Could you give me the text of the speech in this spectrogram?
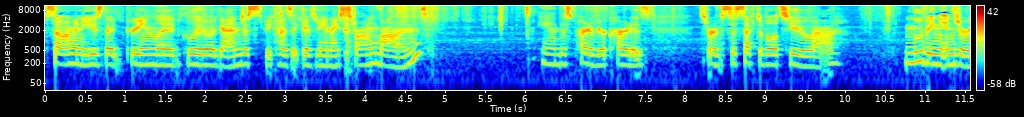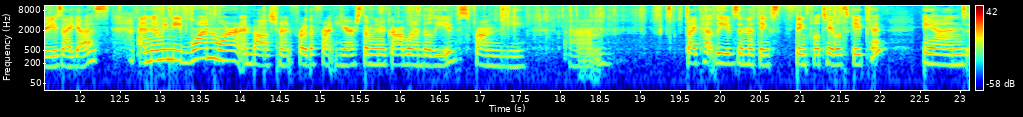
So I'm going to use the green lid glue again just because it gives me a nice strong bond. And this part of your card is sort of susceptible to uh, moving injuries, I guess. And then we need one more embellishment for the front here. So I'm going to grab one of the leaves from the um, die cut leaves in the Thanks Thankful Tablescape kit and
